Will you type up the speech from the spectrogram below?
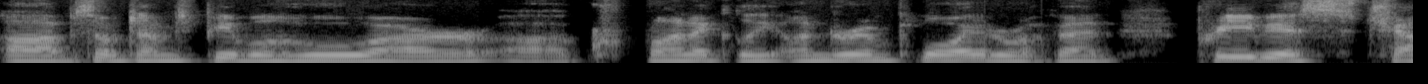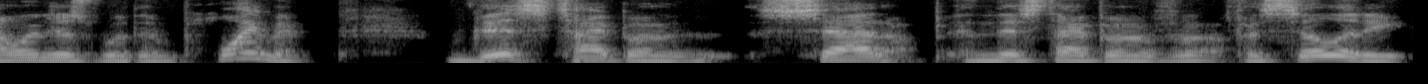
uh, sometimes people who are uh, chronically underemployed or have had previous challenges with employment, this type of setup and this type of uh, facility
